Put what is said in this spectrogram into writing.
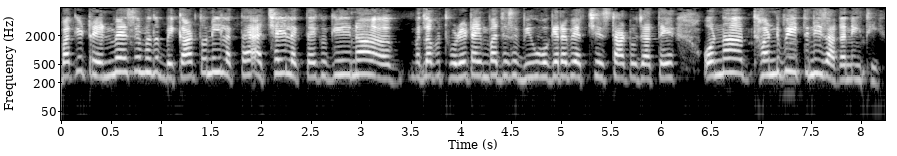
बाकी ट्रेन में ऐसे मतलब बेकार तो नहीं लगता है अच्छा ही लगता है, क्योंकि ना मतलब थोड़े टाइम बाद जैसे व्यू वगैरह भी अच्छे स्टार्ट हो जाते हैं, और ना ठंड भी इतनी ज़्यादा नहीं थी।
